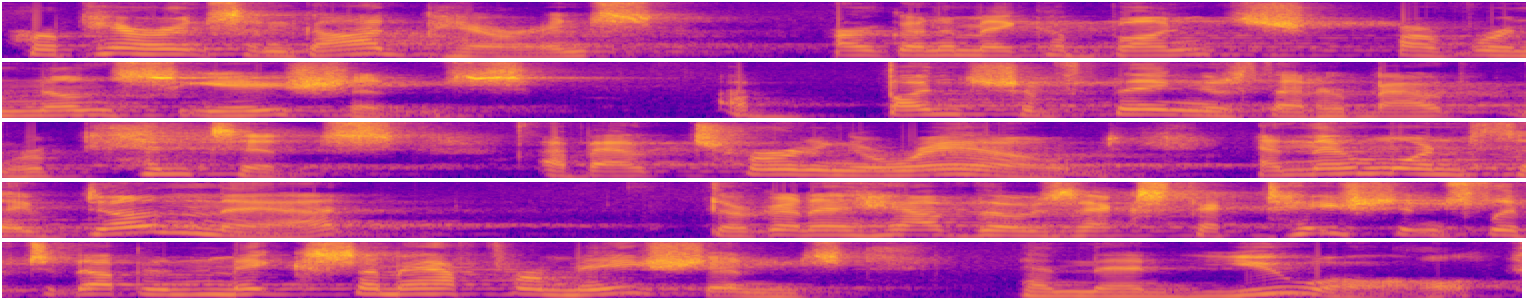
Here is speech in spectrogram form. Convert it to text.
Her parents and godparents are going to make a bunch of renunciations, a bunch of things that are about repentance, about turning around. And then once they've done that, they're going to have those expectations lifted up and make some affirmations. And then you all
